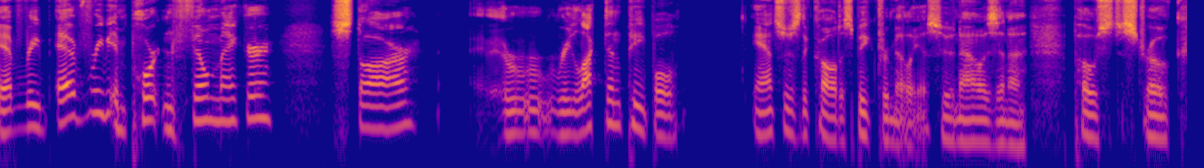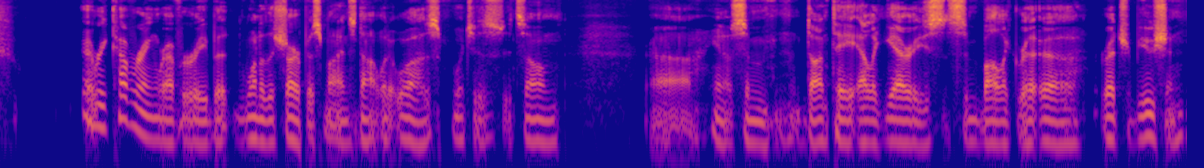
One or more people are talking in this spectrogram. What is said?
Every every important filmmaker, star, reluctant people answers the call to speak for Milius, who now is in a post-stroke, a recovering reverie, but one of the sharpest minds, not what it was, which is its own uh, you know, some Dante Alighieri's symbolic re- uh, retribution.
